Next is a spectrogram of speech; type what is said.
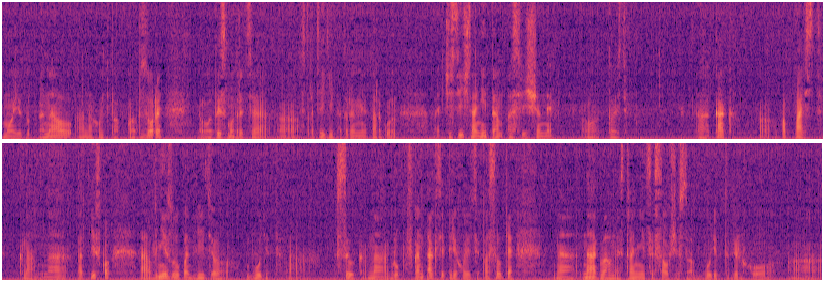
мой YouTube канал, а, находите папку обзоры, вот и смотрите а, стратегии, которыми торгуем. А, частично они там освещены. Вот, то есть, как попасть нам на подписку. А, внизу под видео будет а, ссылка на группу ВКонтакте, переходите по ссылке. На главной странице сообщества будет вверху а,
